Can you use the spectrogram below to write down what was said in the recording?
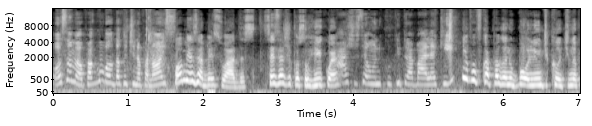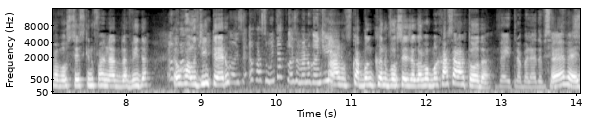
Ô, Samuel, paga um bolo da cantina pra nós. Ô, minhas abençoadas, vocês acham que eu sou rico, é? Acho que você é o único que trabalha aqui. E eu vou ficar pagando bolinho de cantina pra vocês que não faz nada da vida? Eu, ralo o dia inteiro. Coisa- Eu faço muita coisa, mas não ganho Ah, dinheiro. vou ficar bancando vocês agora, vou bancar a sala toda. Véi, trabalhar deve ser É, difícil. velho,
